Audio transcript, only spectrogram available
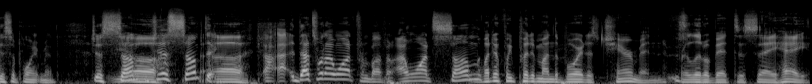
disappointment. Just some, uh, just something. Uh, I, that's what I want from Buffett. I want some. What if we put him on the board as chairman for a little bit to say, "Hey,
